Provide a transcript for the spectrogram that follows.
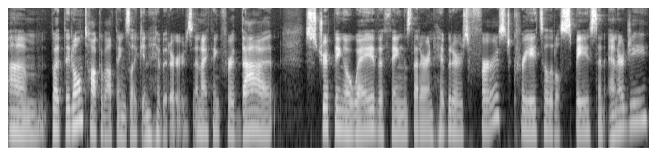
um, but they don't talk about things like inhibitors. And i think for that stripping away the things that are inhibitors first creates a little space and energy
